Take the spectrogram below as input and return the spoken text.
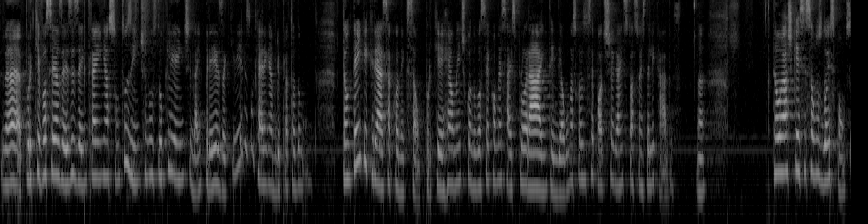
né? Porque você às vezes entra em assuntos íntimos do cliente, da empresa, que eles não querem abrir para todo mundo. Então tem que criar essa conexão, porque realmente quando você começar a explorar, entender algumas coisas, você pode chegar em situações delicadas. Né? Então, eu acho que esses são os dois pontos.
